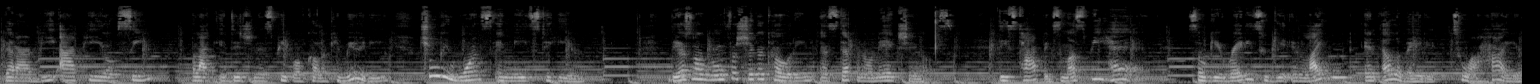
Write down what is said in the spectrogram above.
that our BIPOC, Black Indigenous People of Color community, truly wants and needs to hear. There's no room for sugarcoating and stepping on eggshells. These topics must be had, so get ready to get enlightened and elevated to a higher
